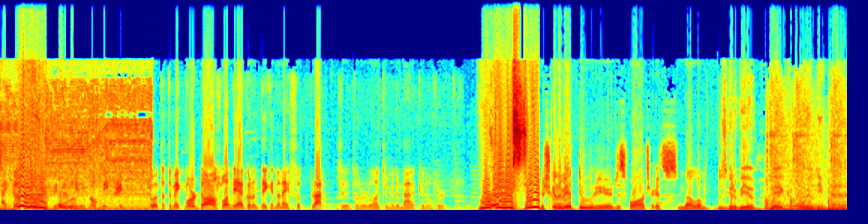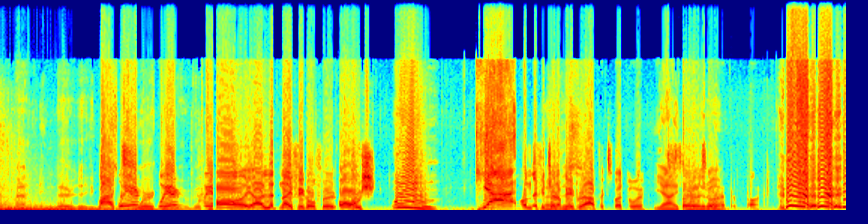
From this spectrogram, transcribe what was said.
I killed her because she told me she wanted to make more dolls. One day I couldn't take it and I slipped rats into her lunch and made a mannequin of her. Where are you still? There's gonna be a dude here. Just watch. I can smell him. There's gonna be a big oily man, man in there. like, What? Where? Working. Where? Where? Oh yeah, let Knify go first. Oh sh. Ooh! Yeah! Oh Knify, Uh, turn up your graphics by the way. Yeah, I So- turned it so up. at the front.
